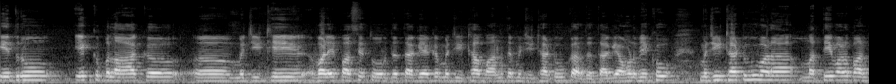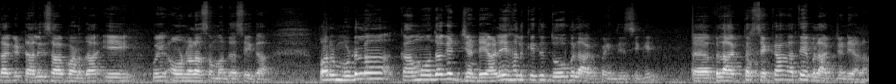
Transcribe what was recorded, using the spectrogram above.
ਇਧਰੋਂ ਇੱਕ ਬਲਾਕ ਮਜੀਠੇ ਵਾਲੇ ਪਾਸੇ ਤੋਰ ਦਿੱਤਾ ਗਿਆ ਕਿ ਮਜੀਠਾ 1 ਤੇ ਮਜੀਠਾ 2 ਕਰ ਦਿੱਤਾ ਗਿਆ। ਹੁਣ ਵੇਖੋ, ਮਜੀਠਾ 2 ਵਾਲਾ ਮੱਤੇਵਾਲ ਬਣਦਾ ਕਿ ਟਾਲੀ ਸਾਹਿਬ ਬਣਦਾ, ਇਹ ਕੋਈ ਆਉਣ ਵਾਲਾ ਸਮਾਂ ਦੱਸੇਗਾ। ਪਰ ਮੁੱਢਲਾ ਕੰਮ ਆਉਂਦਾ ਕਿ ਜੰਡਿਆਲੇ ਹਲਕੇ ਦੇ ਦੋ ਬਲਾਕ ਪੈਂਦੇ ਸੀਗੇ ਬਲਾਕ ਤਰਸਿੱਕਾ ਅਤੇ ਬਲਾਕ ਜੰਡਿਆਲਾ।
